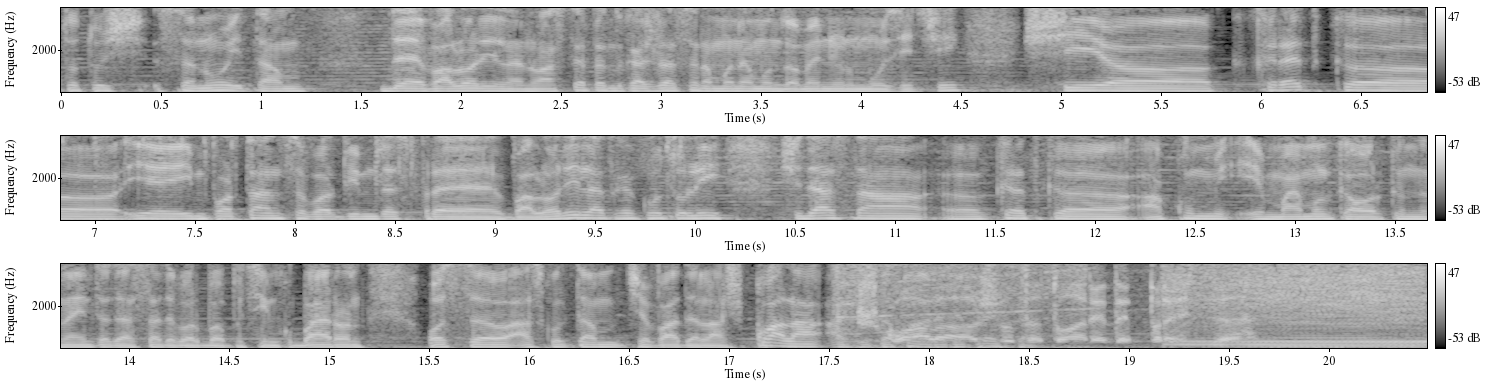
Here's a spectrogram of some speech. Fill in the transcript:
totuși, să nu uităm de valorile noastre, pentru că aș vrea să rămânem în domeniul muzicii și uh, cred că e important să vorbim despre valorile trecutului și de asta uh, cred că acum e mai mult ca oricând înainte de asta de vorbă puțin cu Byron, o să ascultăm ceva de la școala ajutătoare Școala de presă. ajutătoare de presă.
